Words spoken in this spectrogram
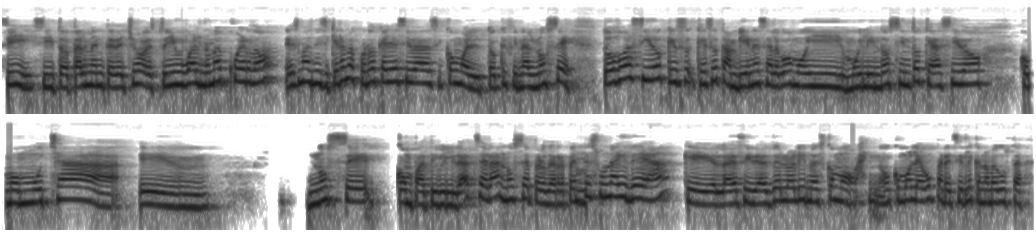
Sí, sí, totalmente. De hecho, estoy igual, no me acuerdo, es más, ni siquiera me acuerdo que haya sido así como el toque final, no sé. Todo ha sido, que eso, que eso también es algo muy, muy lindo. Siento que ha sido como mucha, em, no sé, compatibilidad será, no sé, pero de repente es una idea que las ideas de Loli no es como, ay, no, ¿cómo le hago para decirle que no me gusta?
